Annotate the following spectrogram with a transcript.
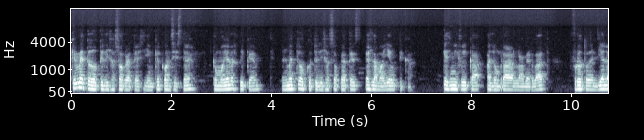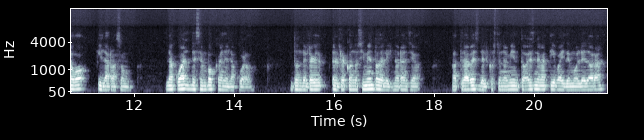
¿Qué método utiliza Sócrates y en qué consiste? Como ya lo expliqué, el método que utiliza Sócrates es la mayéutica, que significa alumbrar la verdad, fruto del diálogo y la razón, la cual desemboca en el acuerdo, donde el, el reconocimiento de la ignorancia a través del cuestionamiento es negativa y demoledora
